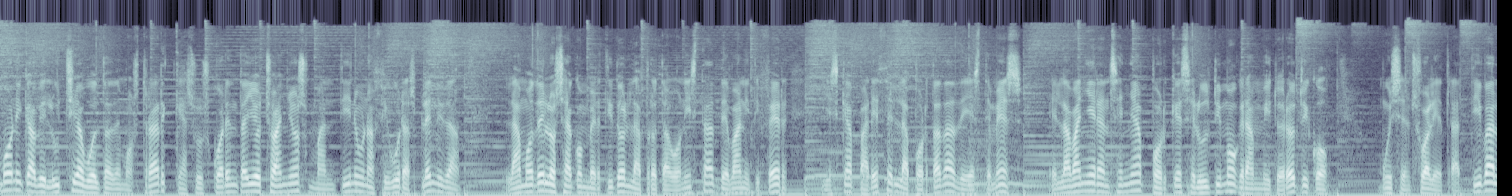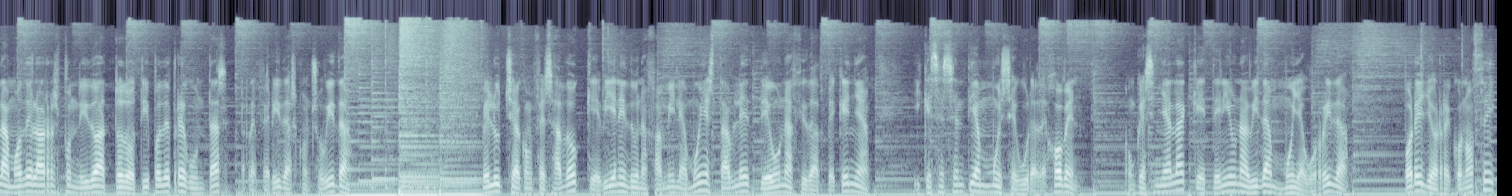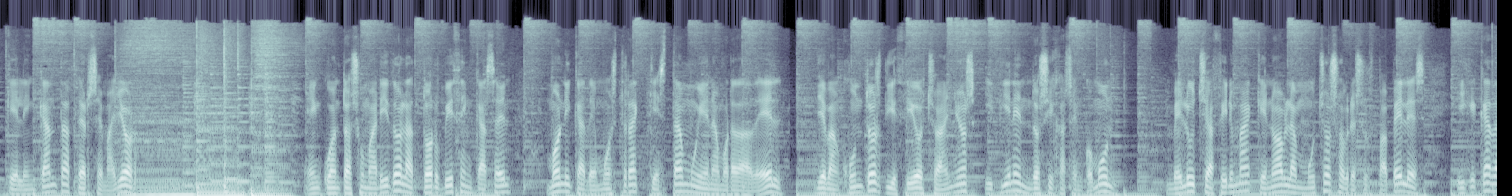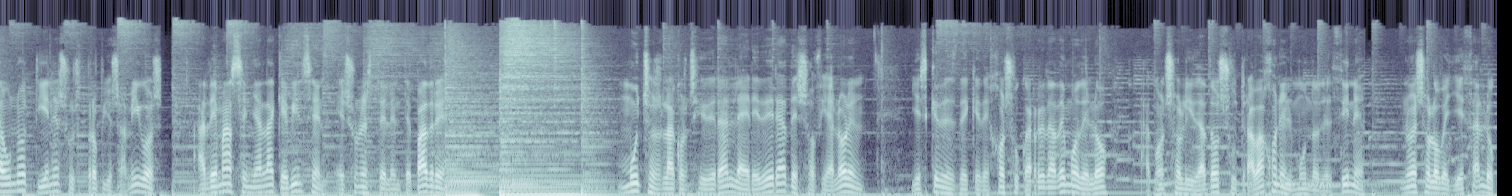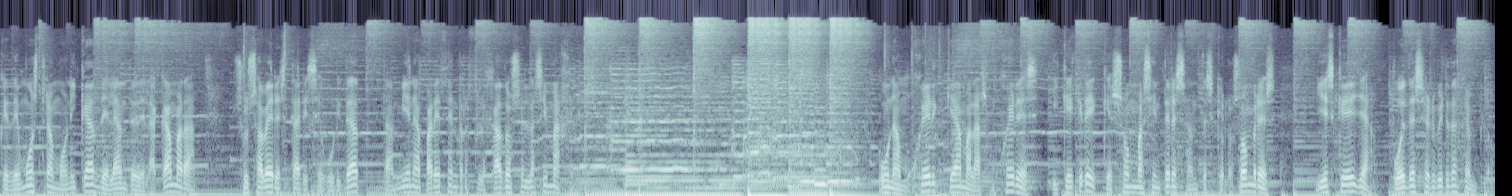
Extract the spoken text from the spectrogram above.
Mónica Bellucci ha vuelto a demostrar que a sus 48 años mantiene una figura espléndida. La modelo se ha convertido en la protagonista de Vanity Fair y es que aparece en la portada de este mes. En la bañera enseña por qué es el último gran mito erótico. Muy sensual y atractiva, la modelo ha respondido a todo tipo de preguntas referidas con su vida. Bellucci ha confesado que viene de una familia muy estable de una ciudad pequeña y que se sentía muy segura de joven, aunque señala que tenía una vida muy aburrida. Por ello reconoce que le encanta hacerse mayor. En cuanto a su marido, el actor Vincent Cassel, Mónica demuestra que está muy enamorada de él. Llevan juntos 18 años y tienen dos hijas en común. Bellucci afirma que no hablan mucho sobre sus papeles y que cada uno tiene sus propios amigos. Además señala que Vincent es un excelente padre. Muchos la consideran la heredera de Sofía Loren, y es que desde que dejó su carrera de modelo ha consolidado su trabajo en el mundo del cine. No es solo belleza lo que demuestra Mónica delante de la cámara, su saber estar y seguridad también aparecen reflejados en las imágenes. Una mujer que ama a las mujeres y que cree que son más interesantes que los hombres, y es que ella puede servir de ejemplo.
